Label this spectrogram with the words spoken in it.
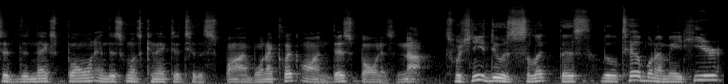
to the next bone and this one's connected to the spine. But when I click on this bone, it's not. So what you need to do is select this little tailbone I made here,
